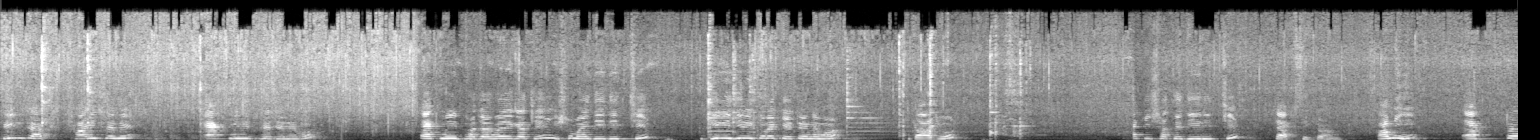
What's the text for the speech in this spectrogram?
বিনটা হাই ফ্লেমে এক মিনিট ভেজে নেব। এক মিনিট ভাজা হয়ে গেছে, এই সময় দিয়ে দিচ্ছি ঝিরি ঝিরি করে কেটে নেওয়া গাজর। একই সাথে দিয়ে দিচ্ছি ক্যাপসিকাম। আমি একটা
